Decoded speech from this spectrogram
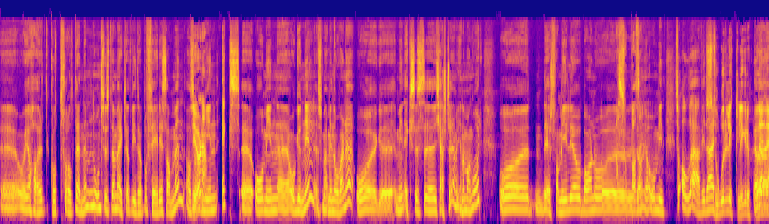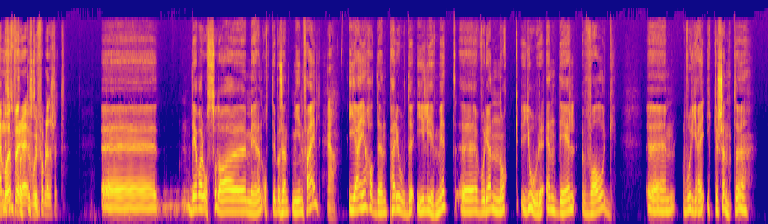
og jeg har et godt forhold til henne. Noen syns det er merkelig at vi drar på ferie sammen. Altså min eks eh, og min eh, og Gunhild, som er min nåværende, og eh, min ekses eh, kjæreste gjennom mange år, og deres familie og barn og, såpass, ja. og min. Så alle er vi der. Stor, lykkelig gruppe. Ja, jeg må jo liksom spørre, hvorfor ble det slutt? Eh, det var også da mer enn 80% min feil. Ja. Jeg hadde en periode i livet mitt eh, hvor jeg nok gjorde en del valg eh, hvor jeg ikke skjønte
